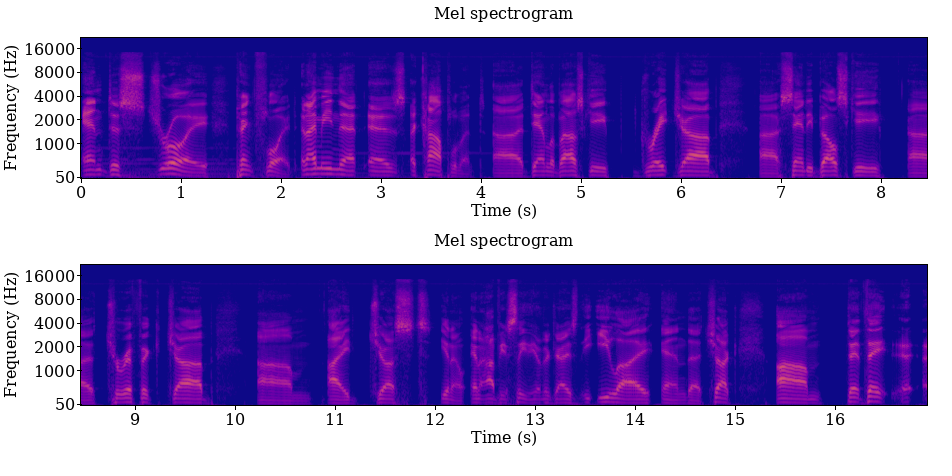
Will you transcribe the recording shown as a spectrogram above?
and destroy Pink Floyd, and I mean that as a compliment. Uh, Dan Lebowski, great job. Uh, Sandy Belsky, uh, terrific job. Um, I just, you know, and obviously the other guys, the Eli and Chuck, um, they, uh,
